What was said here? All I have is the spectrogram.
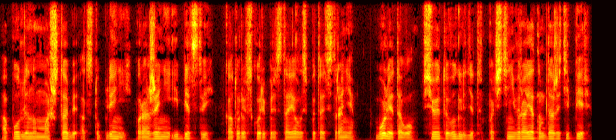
о подлинном масштабе отступлений, поражений и бедствий, которые вскоре предстояло испытать в стране. Более того, все это выглядит почти невероятным даже теперь,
